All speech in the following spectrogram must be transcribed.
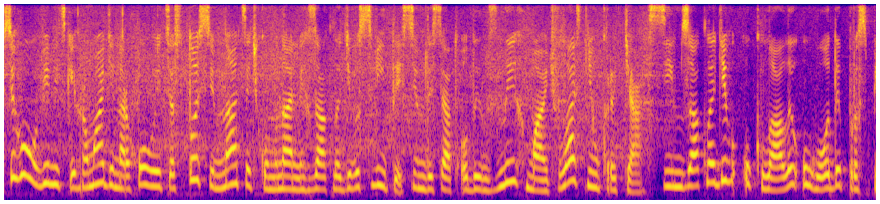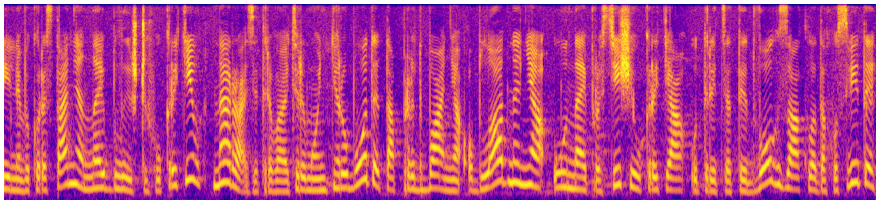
Всього у Вінницькій громаді нараховується 117 комунальних закладів освіти. 71 з них мають власні укриття. Сім закладів уклали угоди про спільне використання найближчих укриттів. Наразі тривають ремонтні роботи та придбання обладнання у найпростіші укриття у 32 закладах освіти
